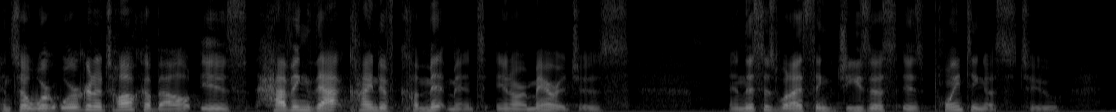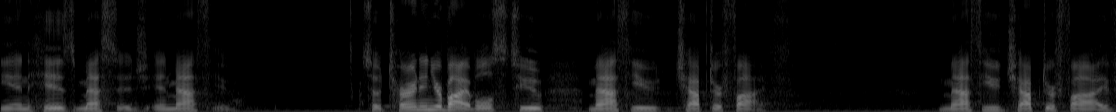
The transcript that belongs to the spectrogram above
And so, what we're going to talk about is having that kind of commitment in our marriages. And this is what I think Jesus is pointing us to in his message in Matthew. So, turn in your Bibles to Matthew chapter 5. Matthew chapter 5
